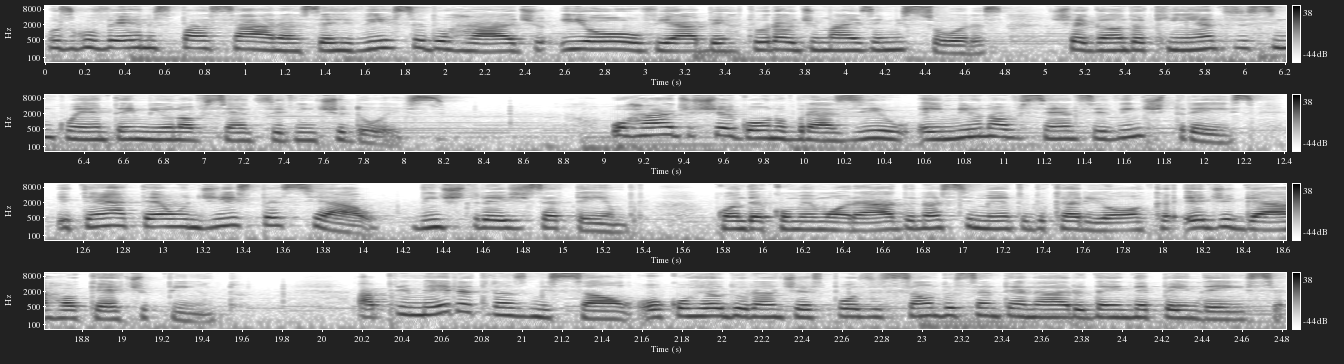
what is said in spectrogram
os governos passaram a servir-se do rádio e houve a abertura ao demais emissoras, chegando a 550 em 1922. O rádio chegou no Brasil em 1923 e tem até um dia especial, 23 de setembro, quando é comemorado o nascimento do carioca Edgar Roquete Pinto. A primeira transmissão ocorreu durante a exposição do centenário da independência,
